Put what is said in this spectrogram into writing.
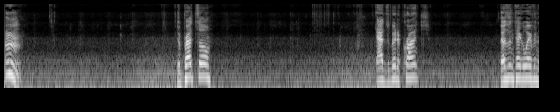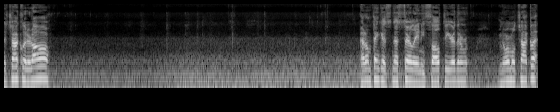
Mmm. The pretzel adds a bit of crunch. Doesn't take away from the chocolate at all. I don't think it's necessarily any saltier than normal chocolate.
